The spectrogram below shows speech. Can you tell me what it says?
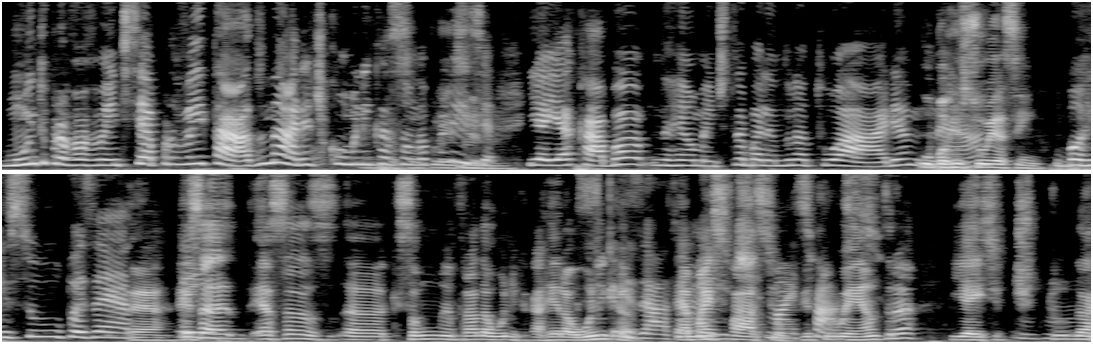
muito provavelmente, ser aproveitado na área de comunicação Comunicação da polícia. polícia. E aí acaba realmente trabalhando na tua área. O né? Banrisul é assim. O Banrisul, pois é. É. Tem- Essa- essas ah, que são entrada única, carreira única, Exatamente. é mais fácil. Mais porque fácil. tu entra e aí se tu- Uhum. na,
